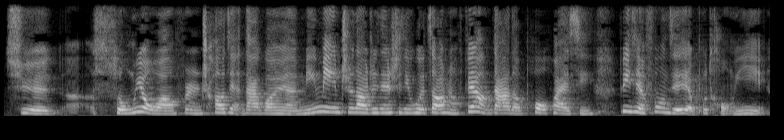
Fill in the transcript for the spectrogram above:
去呃怂恿王夫人抄检大观园，明明知道这件事情会造成非常大的破坏性，并且凤姐也不同意。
